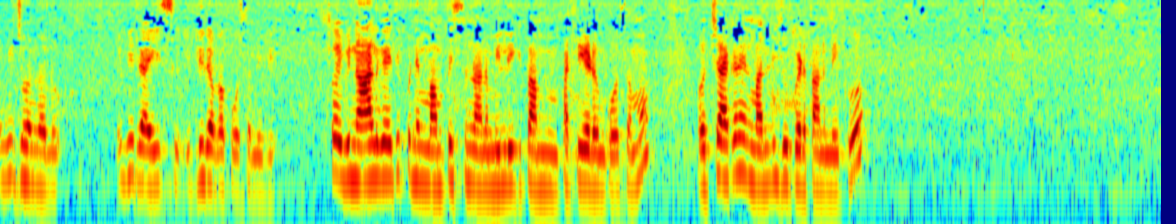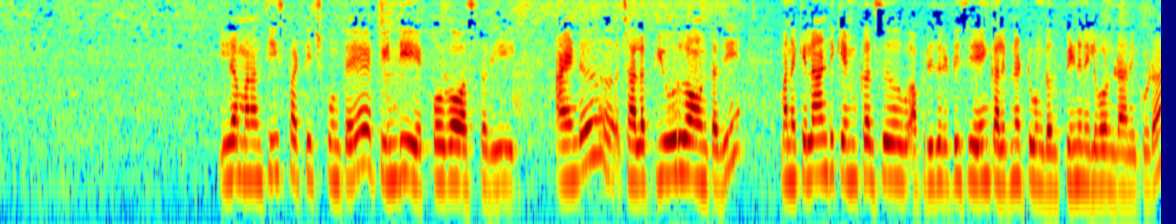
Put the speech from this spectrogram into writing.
ఇవి జొన్నలు ఇవి రైస్ ఇడ్లీ రవ్వ కోసం ఇవి. సో ఇవి నాలుగైతే ఇప్పుడు నేను పంపిస్తున్నాను మిల్లికి పం పట్టియడం కోసము. వచ్చాక నేను మళ్ళీ చూపెడతాను మీకు. ఇలా మనం తీసి పట్టించుకుంటే పిండి ఎక్కువగా వస్తుంది. అండ్ చాలా ప్యూర్గా ఉంటుంది. మనకి ఎలాంటి కెమికల్స్ ప్రిజర్వేటివ్స్ ఏం కలిపినట్టు ఉండదు పిండి నిల్వ ఉండడానికి కూడా.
